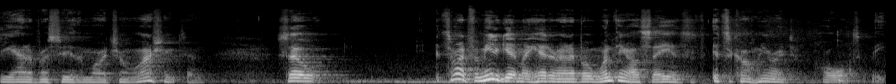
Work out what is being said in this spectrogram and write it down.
the anniversary of the March on Washington. So it's hard for me to get my head around it, but one thing I'll say is it's a coherent whole to me.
